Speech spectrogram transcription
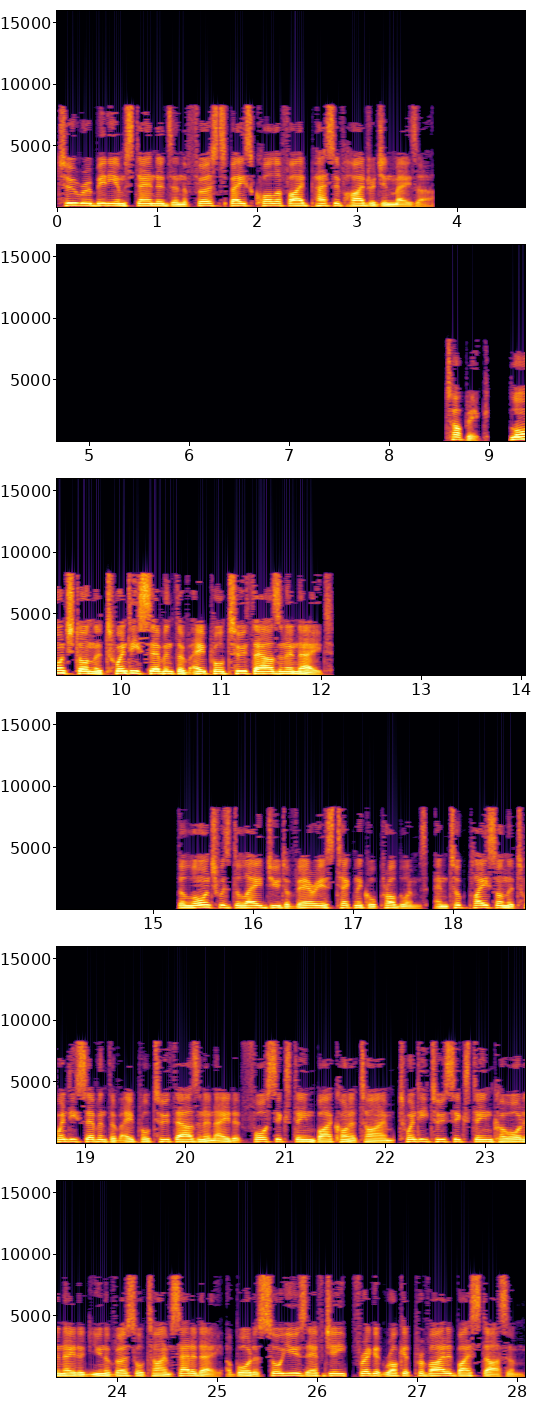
two rubidium standards and the first space-qualified passive hydrogen maser. Launched on 27 April 2008 The launch was delayed due to various technical problems, and took place on 27 April 2008 at 4.16 Baikonur time 22.16 Coordinated Universal Time Saturday aboard a Soyuz FG, Fregat rocket provided by Starsem.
